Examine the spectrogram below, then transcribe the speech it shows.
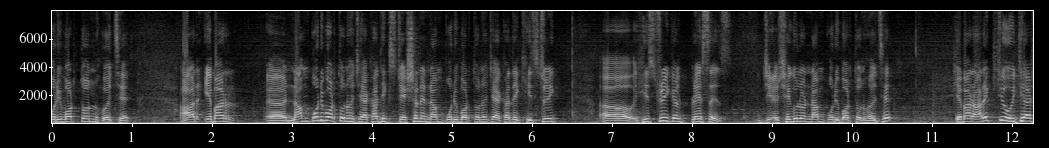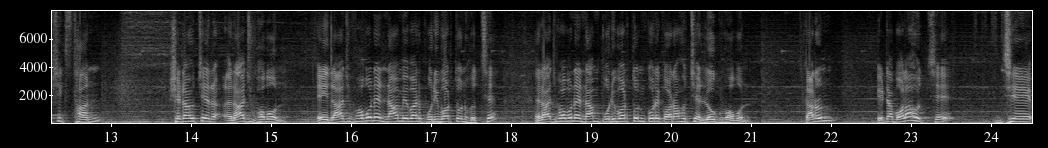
পরিবর্তন হয়েছে। আর এবার নাম পরিবর্তন হয়েছে, একাধিক স্টেশনের নাম পরিবর্তন হয়েছে, একাধিক হিস্ট্রিক হিস্ট্রিক্যাল প্লেসেস যে, সেগুলোর নাম পরিবর্তন হয়েছে। এবার আরেকটি ঐতিহাসিক স্থান, সেটা হচ্ছে রাজভবন। এই রাজভবনের নাম এবার পরিবর্তন হচ্ছে। রাজভবনের নাম পরিবর্তন করে করা হচ্ছে লোকভবন। কারণ এটা বলা হচ্ছে যে,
